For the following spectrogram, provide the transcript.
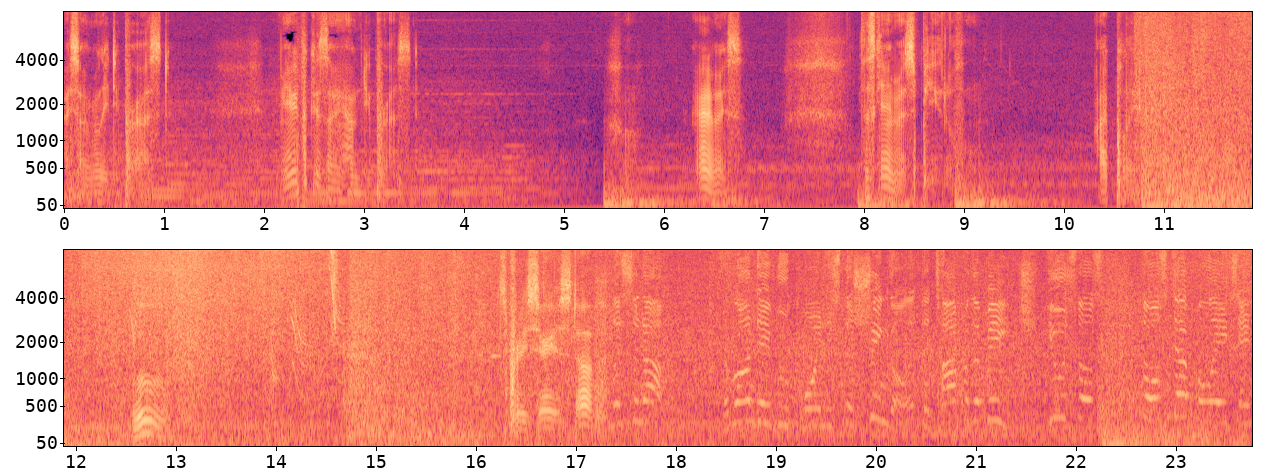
I sound really depressed. Maybe because I am depressed. Huh. Anyways, this game is beautiful. I played it. Ooh. It's pretty serious stuff. Listen up. The rendezvous point is the shingle at the top of the beach. Use those those defilades and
